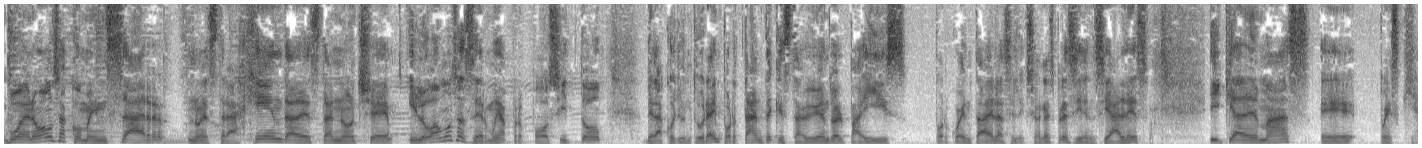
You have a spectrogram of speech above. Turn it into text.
Bueno, vamos a comenzar nuestra agenda de esta noche y lo vamos a hacer muy a propósito de la coyuntura importante que está viviendo el país por cuenta de las elecciones presidenciales y que además, eh, pues que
